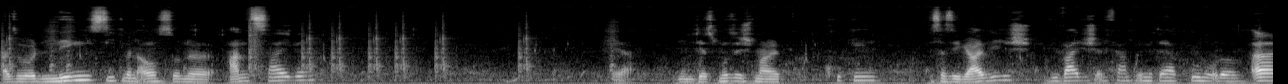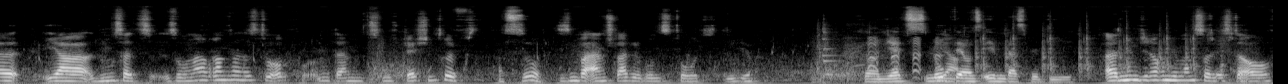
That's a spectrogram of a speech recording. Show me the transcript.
Also links sieht man auch so eine Anzeige. Ja. Und jetzt muss ich mal gucken. Ist das egal, wie ich, wie weit ich entfernt bin mit der Harpune oder? Äh, ja, du musst halt so nah dran sein, dass du auch mit deinem Flugflächen triffst. Ach so. Die sind bei einem Schlag übrigens tot, die hier. So, und jetzt lobt Ja. er uns eben, dass wir die, Äh, nimm die noch in die Monsterliste auf.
